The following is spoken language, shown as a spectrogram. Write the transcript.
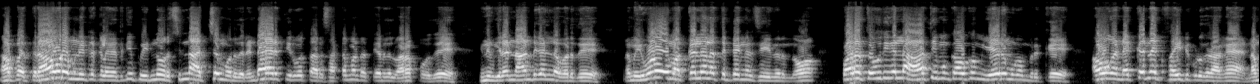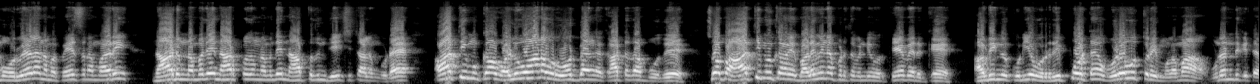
அப்ப திராவிட முன்னேற்ற கழகத்துக்கு இப்ப இன்னொரு சின்ன அச்சம் வருது. ரெண்டாயிரத்தி இருபத்தி ஆறு சட்டமன்ற தேர்தல் வரப்போகுது. இன்னும் இரண்டு ஆண்டுகள்ல வருது. நம்ம இவ்வளவு மக்கள் நல திட்டங்கள் செய்திருந்தோம். பல தொகுதிகள்ல அதிமுகவுக்கும் ஏறுமுகம் இருக்கு. அவங்க நெக் நெக் ஃபைட் கொடுக்குறாங்க. நம்ம ஒருவேளை நம்ம பேசுற மாதிரி நாடும் நமதே நாற்பதும் நமதே நாற்பதும் ஜெயிச்சிட்டாலும் கூட அதிமுக வலுவான ஒரு ஓட் பேங்கை காட்டதான் போகுது. சோ அப்ப அதிமுகவை பலவீனப்படுத்த வேண்டிய ஒரு தேவை இருக்கு அப்படிங்கக்கூடிய ஒரு ரிப்போர்ட்டை உளவுத்துறை மூலமா உணர்ந்துகிட்ட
